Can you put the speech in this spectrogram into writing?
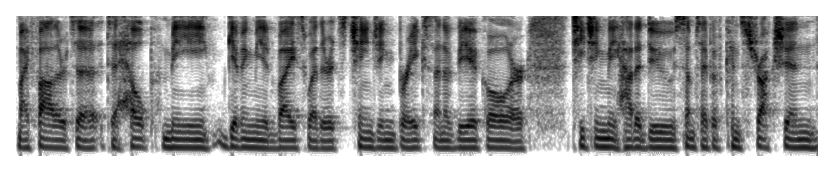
my father to, to help me, giving me advice, whether it's changing brakes on a vehicle or teaching me how to do some type of construction,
